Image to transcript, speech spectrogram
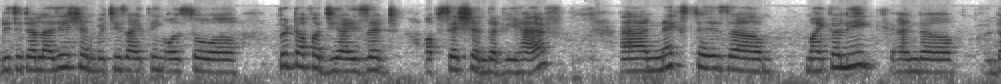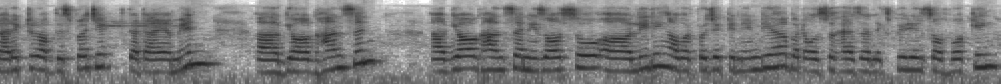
digitalization, which is I think also a bit of a GIZ obsession that we have. And next is um, my colleague and uh, director of this project that I am in, uh, Georg Hansen. Uh, Georg Hansen is also uh, leading our project in India, but also has an experience of working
